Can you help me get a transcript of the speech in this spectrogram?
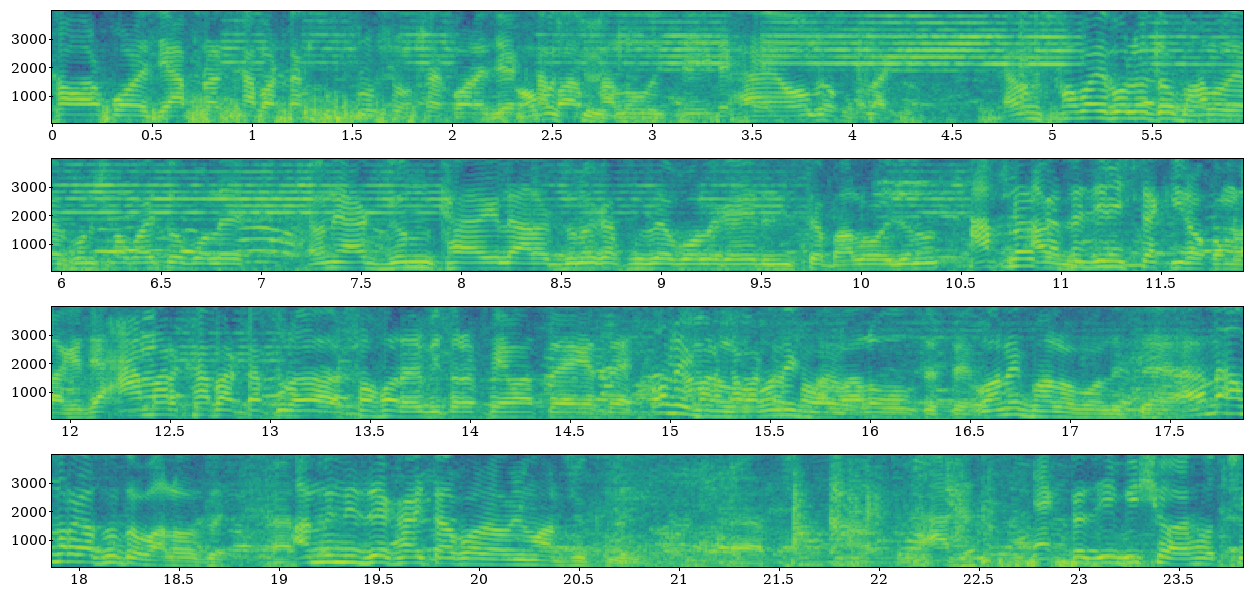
খাওয়ার পরে যে আপনার খাবারটা খুব প্রশংসা করে যে খাবার ভালো হয়েছে এটা হ্যাঁ, হ্যাঁ অবশ্যই। লাগে? এখন সবাই বলে তো ভালো এখন সবাই তো বলে এখন একজন খায় গেলে আরেকজনের কাছে যে বলে এই জিনিসটা ভালো হয় যেন আপনার কাছে জিনিসটা কি রকম লাগে? যে আমার খাবারটা পুরো শহরের ভিতরে ফেমাস হয়ে গেছে অনেক ভালো অনেক ভালো। বলতেছে। অনেক ভালো বলেছে। না, আমার কাছে তো ভালো আছে। আচ্ছা। আমি নিজে খাই তারপরে আমি মানুষ খাই আচ্ছা আচ্ছা। একটা যে বিষয় হচ্ছে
